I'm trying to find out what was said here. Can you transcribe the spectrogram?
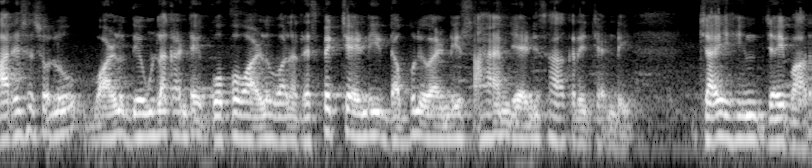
ఆర్ఎస్ఎస్ వాళ్ళు వాళ్ళు దేవుళ్ళ కంటే గొప్పవాళ్ళు. వాళ్ళని రెస్పెక్ట్ చేయండి డబ్బులు ఇవ్వండి సహాయం చేయండి సహకరించండి. జై హింద్ జై భారత్.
